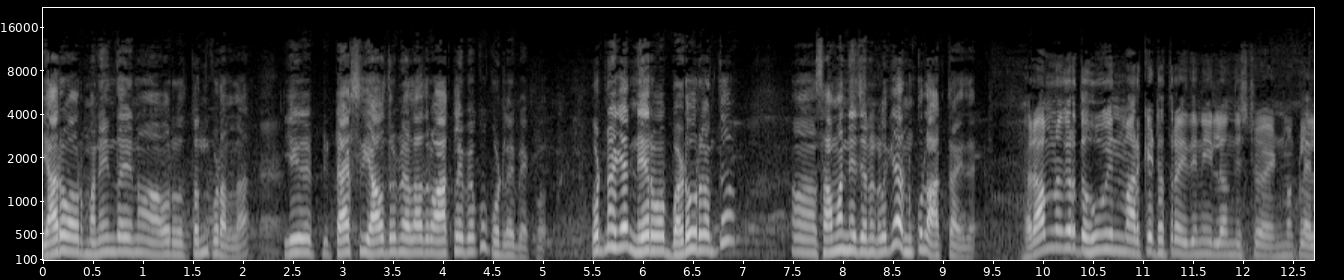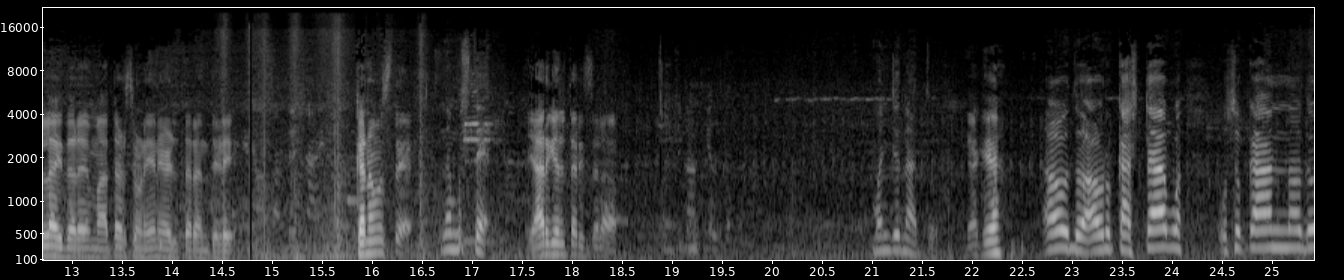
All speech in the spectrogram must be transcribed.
ಯಾರು ಅವ್ರ ಮನೆಯಿಂದ ಏನು ಅವರು ತಂದು ಕೊಡಲ್ಲ ಈ ಟ್ಯಾಕ್ಸ್ ಯಾವುದ್ರ ಮೇಲಾದರೂ ಹಾಕ್ಲೇಬೇಕು ಕೊಡಲೇಬೇಕು. ಒಟ್ಟಿನಾಗೆ ನೇರ ಬಡವ್ರಿಗಂತೂ ಆ, ಸಾಮಾನ್ಯ ಜನಗಳಿಗೆ ಅನುಕೂಲ ಆಗ್ತಾ ಇದೆ. ರಾಮನಗರದ ಹೂವಿನ ಮಾರ್ಕೆಟ್ ಹತ್ರ ಇದೀನಿ. ಇಲ್ಲೊಂದಿಷ್ಟು ಹೆಣ್ಮಕ್ಳೆಲ್ಲ ಇದ್ದಾರೆ ಮಾತಾಡ್ಸೋಣ ಏನು ಹೇಳ್ತಾರೆ ಅಂತೇಳಿ. ಅಕ್ಕ ನಮಸ್ತೆ. ನಮಸ್ತೆ. ಯಾರು ಹೇಳ್ತಾರೆ ಈ ಸಲ? ಮಂಜುನಾಥ್. ಯಾಕೆ? ಹೌದು ಅವರು ಕಷ್ಟ ಉಸುಕ ಸುಖ ಅನ್ನೋದು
